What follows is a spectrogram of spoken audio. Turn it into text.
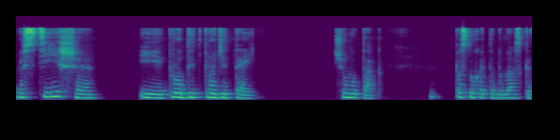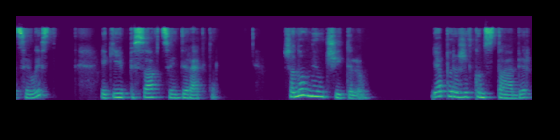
простіше і про, ди- про дітей. Чому так? Послухайте, будь ласка, цей лист, який писав цей директор. Шановний учителю, я пережив концтабір.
